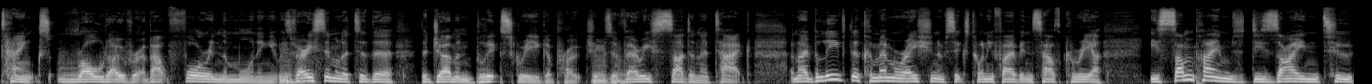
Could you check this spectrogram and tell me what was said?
tanks rolled over at about four in the morning. It was mm-hmm. very similar to the, the German Blitzkrieg approach. It was a mm-hmm. very sudden attack. And I believe the commemoration of 625 in South Korea is sometimes designed to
